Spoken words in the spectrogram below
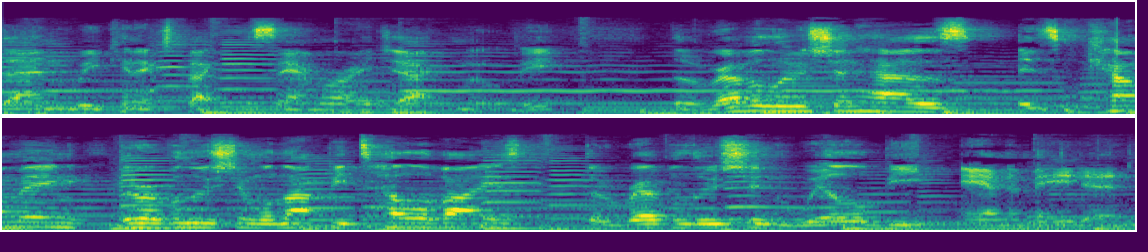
then we can expect the Samurai Jack movie. The revolution has is coming. The revolution will not be televised. The revolution will be animated.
